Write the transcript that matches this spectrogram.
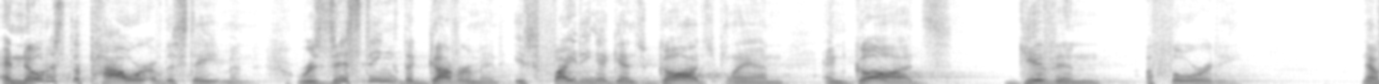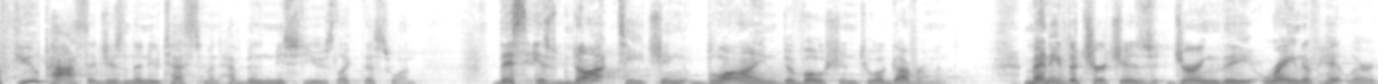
And notice the power of the statement resisting the government is fighting against God's plan and God's given authority. Now, few passages in the New Testament have been misused like this one. This is not teaching blind devotion to a government. Many of the churches during the reign of Hitler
